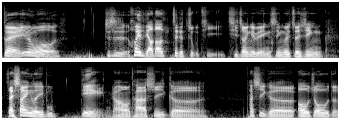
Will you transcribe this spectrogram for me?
对，因为我。就是会聊到这个主题，其中一个原因是因为最近在上映了一部电影，然后它是一个，它是一个欧洲的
